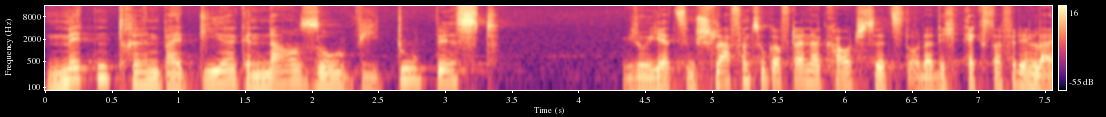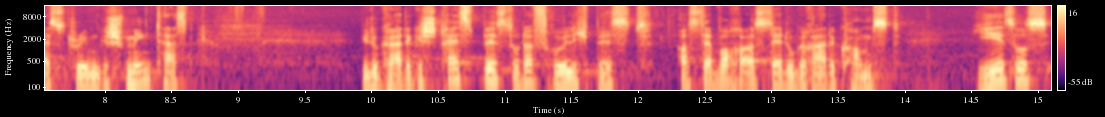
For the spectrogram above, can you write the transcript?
mittendrin bei dir genauso wie du bist, wie du jetzt im Schlafanzug auf deiner Couch sitzt oder dich extra für den Livestream geschminkt hast, wie du gerade gestresst bist oder fröhlich bist, aus der Woche, aus der du gerade kommst. Jesus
